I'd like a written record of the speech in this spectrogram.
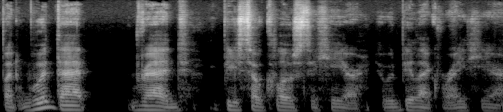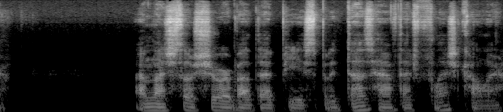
But would that red be so close to here? It would be like right here. I'm not so sure about that piece, but it does have that flesh color.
